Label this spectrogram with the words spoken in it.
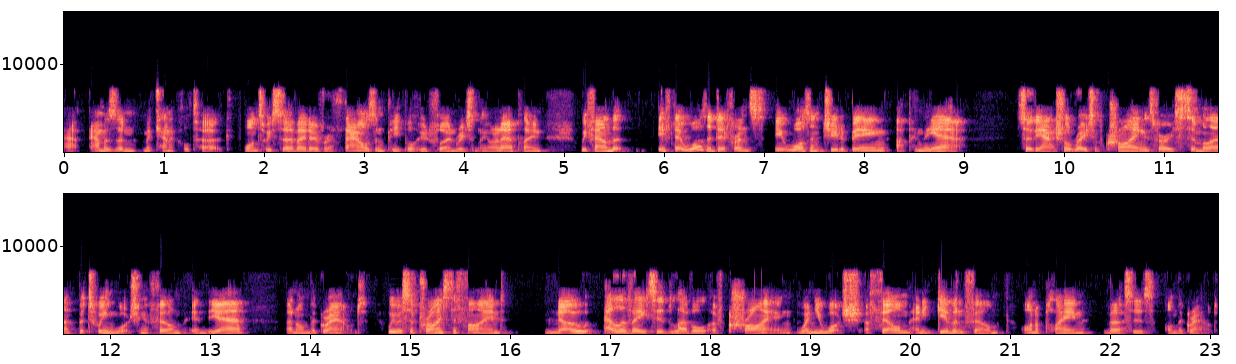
at Amazon Mechanical Turk. Once we surveyed over a thousand people who'd flown recently on an airplane, we found that if there was a difference, it wasn't due to being up in the air. So the actual rate of crying is very similar between watching a film in the air and on the ground. We were surprised to find no elevated level of crying when you watch a film, any given film, on a plane versus on the ground.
